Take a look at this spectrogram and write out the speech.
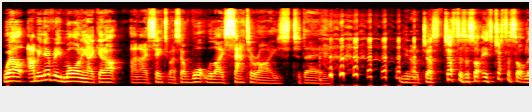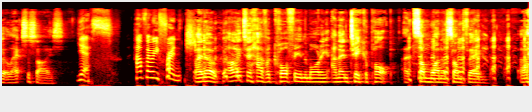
Well, I mean, every morning I get up and I say to myself, "What will I satirize today?" you know, just just as a sort, it's just a sort of little exercise. Yes. How very French. I know. I like to have a coffee in the morning and then take a pop at someone or something. Uh,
